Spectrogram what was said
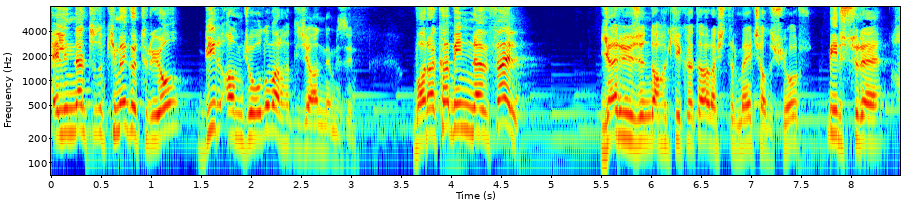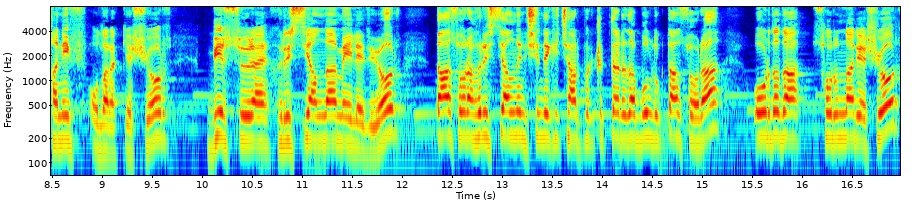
elinden tutup kime götürüyor? Bir amcaoğlu var Hatice annemizin. Varaka bin Nevfel. Yeryüzünde hakikati araştırmaya çalışıyor. Bir süre Hanif olarak yaşıyor. Bir süre Hristiyanlığa meylediyor. Daha sonra Hristiyanlığın içindeki çarpıklıkları da bulduktan sonra orada da sorunlar yaşıyor.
